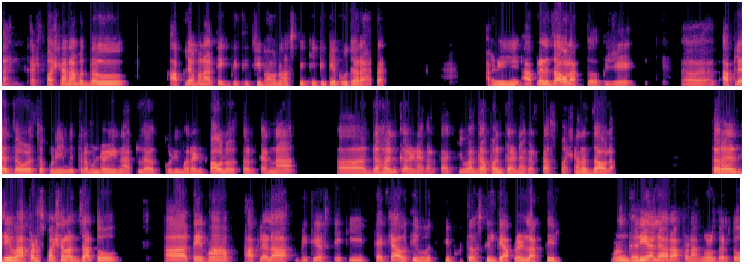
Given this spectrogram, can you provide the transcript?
नाही. कारण स्मशानाबद्दल आपल्या मनात एक भीतीची भावना असते की तिथे भूत राहतात. आणि आपल्याला जावं लागतं. म्हणजे आपल्या जवळचं कोणी मित्रमंडळी नातलं कोणी मरण पावलं तर त्यांना दहन करण्याकरता किंवा दफन करण्याकरता स्मशानात जावं लागतं. तर जेव्हा आपण स्मशानात जातो तेव्हा आपल्याला भीती असते की त्याच्या अवतीभोवती भूत असतील ते आपल्याला लागतील. म्हणून घरी आल्यावर आपण आंघोळ करतो.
